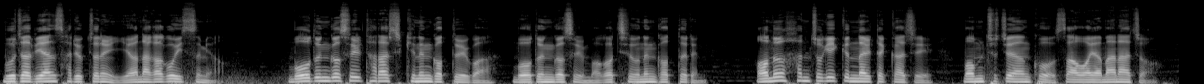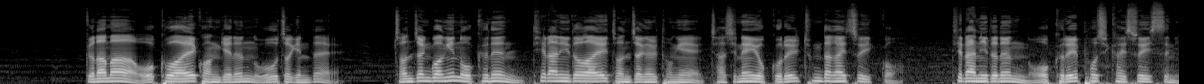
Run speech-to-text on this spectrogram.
무자비한 사륙전을 이어나가고 있으며 모든 것을 타락시키는 것들과 모든 것을 먹어치우는 것들은 어느 한쪽이 끝날 때까지 멈추지 않고 싸워야만 하죠. 그나마 오크와의 관계는 우호적인데 전쟁광인 오크는 티라니드와의 전쟁을 통해 자신의 욕구를 충당할 수 있고 티라니드는 오크를 포식할 수 있으니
